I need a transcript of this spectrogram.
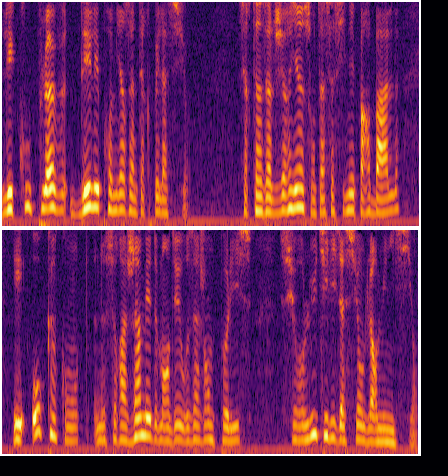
les coups pleuvent dès les premières interpellations. Certains Algériens sont assassinés par balles et aucun compte ne sera jamais demandé aux agents de police sur l'utilisation de leurs munitions.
